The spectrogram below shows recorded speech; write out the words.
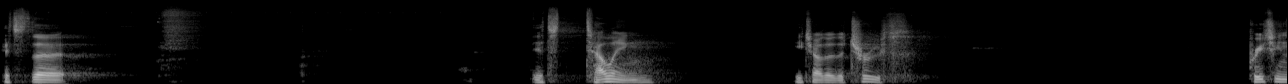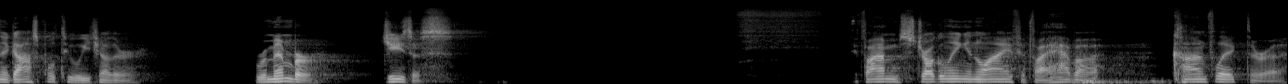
It's the it's telling each other the truth. Preaching the gospel to each other. Remember Jesus. If I'm struggling in life, if I have a conflict or a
